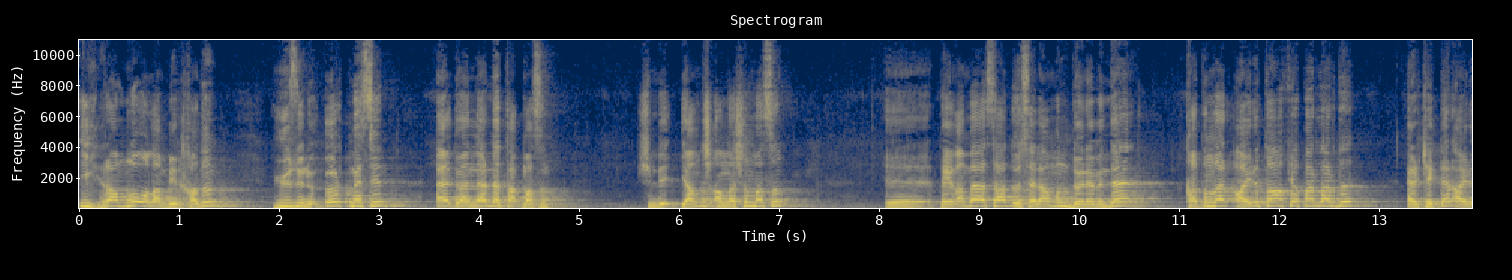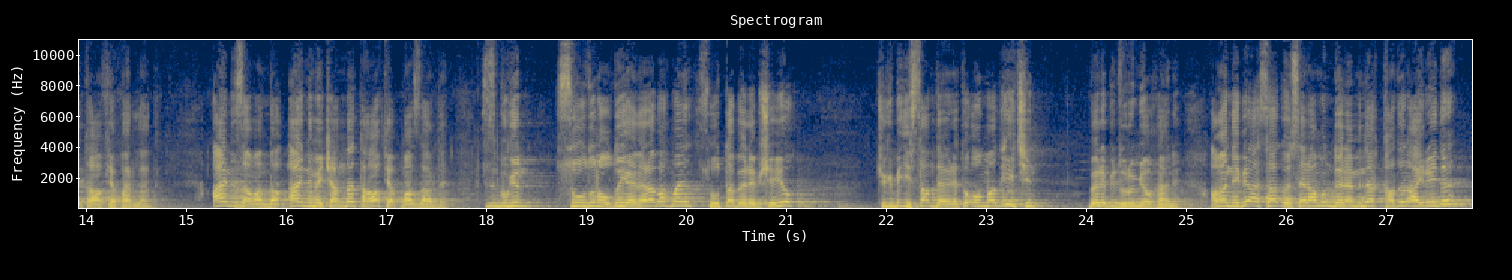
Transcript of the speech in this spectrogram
İhramlı olan bir kadın yüzünü örtmesin, eldivenlerini de takmasın. Şimdi yanlış anlaşılmasın. Ee, Peygamber Aleyhisselatü Vesselam'ın döneminde kadınlar ayrı tavaf yaparlardı, erkekler ayrı tavaf yaparlardı. Aynı zamanda aynı mekanda tavaf yapmazlardı. Siz bugün Suud'un olduğu yerlere bakmayın. Suud'da böyle bir şey yok. Çünkü bir İslam devleti olmadığı için böyle bir durum yok yani. Ama Nebi Aleyhisselatü Vesselam'ın döneminde kadın ayrıydı.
